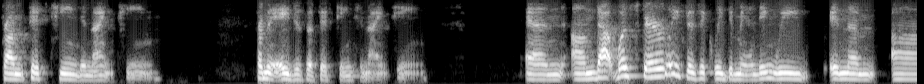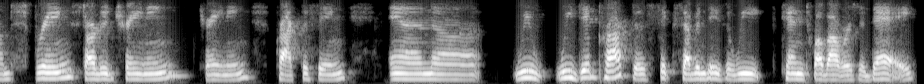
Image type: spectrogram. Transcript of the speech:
from 15 to 19, from the ages of 15 to 19. And um, that was fairly physically demanding. We, in the um, spring, started training, training, practicing, and uh, we, we did practice six, seven days a week, 10, 12 hours a day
